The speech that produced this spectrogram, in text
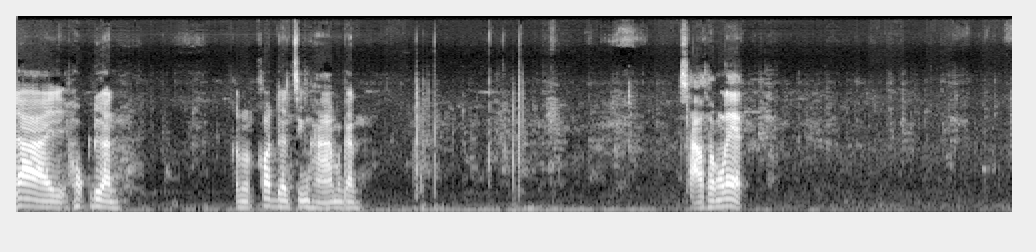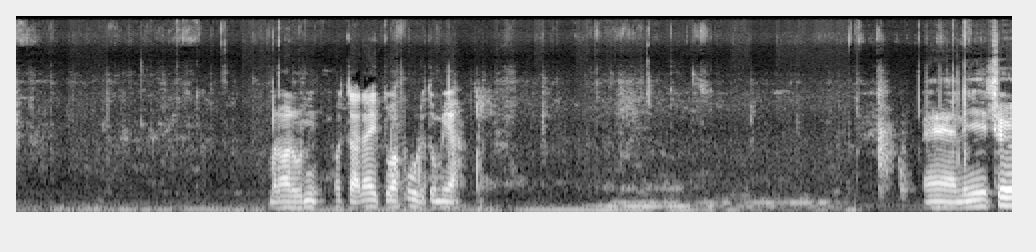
ได้หกเดือนกำหนดคลอดเดือนสิงหาเหมือนกัน สาวท้องแรก มารอรุ้นว่าจะได้ตัวผู้หรือตัวเมีย แม่นี้เชอ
